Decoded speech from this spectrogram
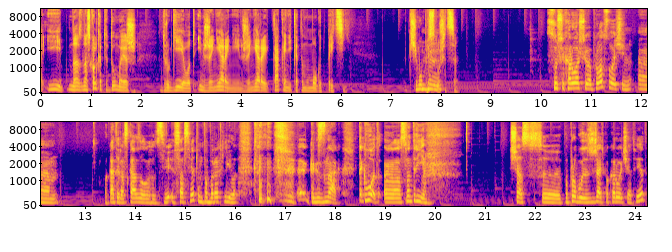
и насколько ты думаешь, другие вот инженеры, не инженеры, как они к этому могут прийти? К чему mm-hmm. прислушаться? Слушай, хороший вопрос очень. Эм, пока ты рассказывал, тут со светом побарахлило, как знак. Так вот, э, смотри. Сейчас э, попробую сжать покороче ответ.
